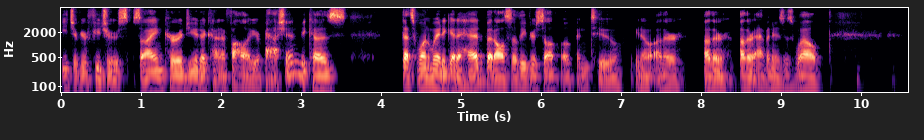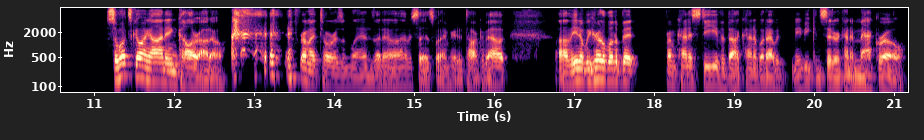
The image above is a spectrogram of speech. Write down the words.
each of your futures. So I encourage you to kind of follow your passion because that's one way to get ahead, but also leave yourself open to, you know, other, other, other avenues as well. So what's going on in Colorado from a tourism lens? I know obviously that's what I'm here to talk about. Um, you know, we heard a little bit from kind of Steve about kind of what I would maybe consider kind of macro,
